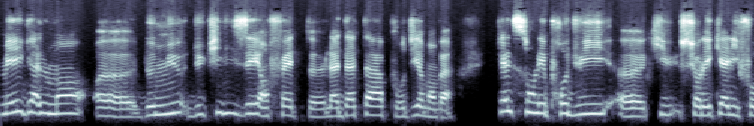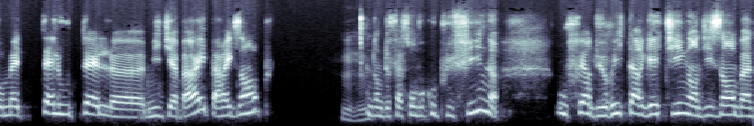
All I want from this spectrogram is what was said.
mais également euh, de mieux d'utiliser en fait euh, la data pour dire bon ben quels sont les produits euh, qui, sur lesquels il faut mettre tel ou tel euh, media buy par exemple, mmh donc de façon beaucoup plus fine, ou faire du retargeting en disant ben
